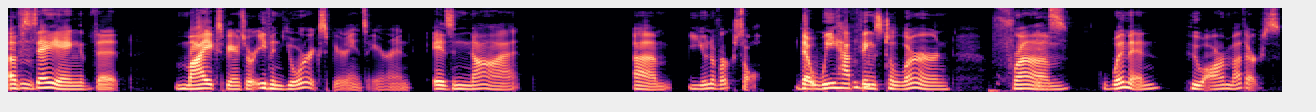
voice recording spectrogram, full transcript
of mm. saying that my experience or even your experience, Aaron, is not um, universal. That we have mm-hmm. things to learn from yes. women who are mothers,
